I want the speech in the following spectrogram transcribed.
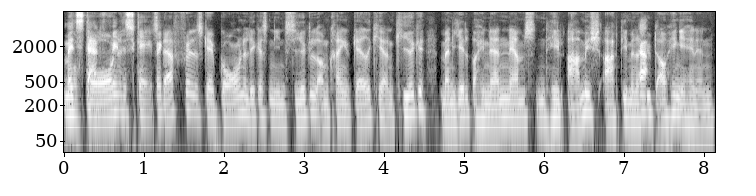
Med et stærkt gårdene- fællesskab. Ikke? Stærkt fællesskab. Gårdene ligger sådan i en cirkel omkring et gadekær en kirke. Man hjælper hinanden nærmest sådan helt amish-agtigt. Man er ja. dybt afhængig af hinanden.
